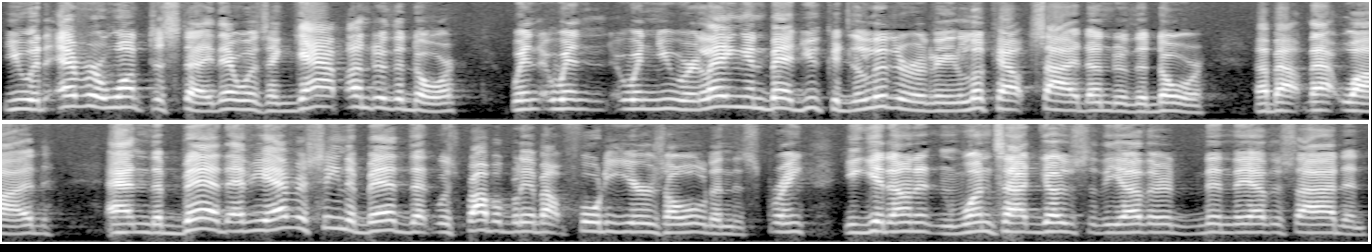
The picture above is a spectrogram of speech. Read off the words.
you would ever want to stay. There was a gap under the door. When, when, when you were laying in bed, you could literally look outside under the door about that wide. And the bed, have you ever seen a bed that was probably about 40 years old in the spring? You get on it and one side goes to the other, then the other side, and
